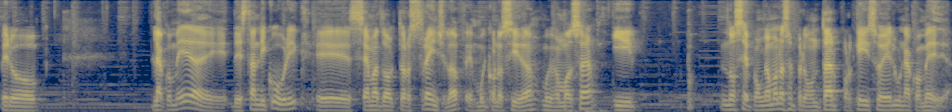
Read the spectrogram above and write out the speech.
pero la comedia de, Stanley Kubrick eh, se llama Doctor Strangelove, es muy conocida, muy famosa, y no sé, pongámonos a preguntar por qué hizo él una comedia.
